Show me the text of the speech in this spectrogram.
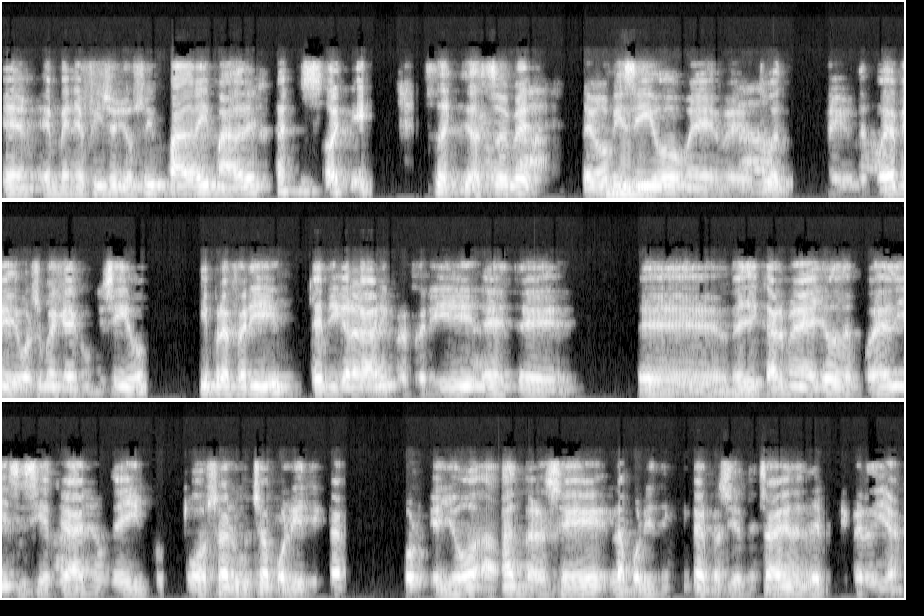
en, en beneficio, yo soy padre y madre, soy, soy- yo soy, tengo mis hijos, me, me- tuve- me- después de mi divorcio me quedé con mis hijos y preferí emigrar y preferí este, eh, dedicarme a ellos después de 17 años de infructuosa lucha política porque yo adversé la política del presidente Chávez desde el primer día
